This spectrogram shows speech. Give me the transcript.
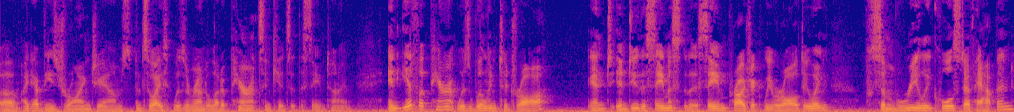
um, I'd have these drawing jams, and so I was around a lot of parents and kids at the same time. And if a parent was willing to draw and and do the same the same project we were all doing, some really cool stuff happened.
